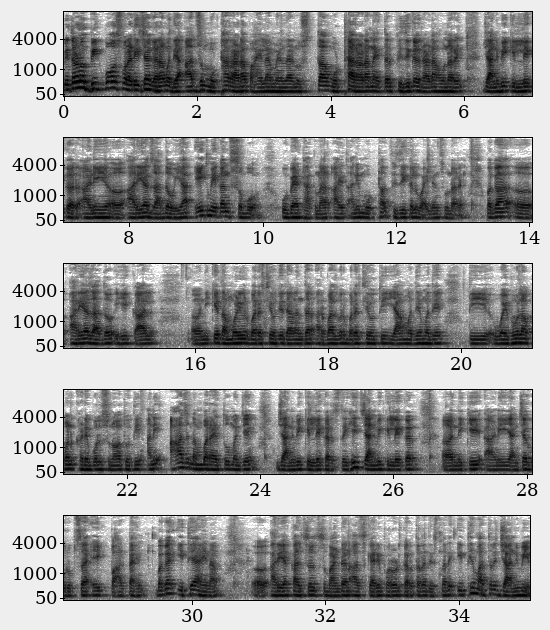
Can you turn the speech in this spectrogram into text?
मित्रांनो big boss मराठीच्या घरामध्ये आज जो मोठा राडा पाहायला मिळणार आहे, नुसता मोठा राडा नाही तर फिजिकल राडा होणार आहे. जान्हवी किल्लेकर आणि आर्या जाधव या एकमेकांसमोर उभ्या ठाकणार आहेत आणि मोठा फिजिकल व्हायलन्स होणार आहे. बघा आर्या जाधव ही काल निकेत आंबोळीवर बरसली होती त्यानंतर अरबाजवर बरसली होती. यामध्ये मध्ये ती वैभवला पण खडे बोल सुनावत होती. आणि आज नंबर आहे तो म्हणजे जान्हवी किल्लेकरचं हीच जान्हवी किल्लेकर निकी आणि यांच्या ग्रुपचा एक पार्ट आहे. बघा इथे आहे ना आर्या कालचंच भांडण आज कॅरी फॉरवर्ड करताना दिसणार आहे. इथे मात्र जान्हवी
